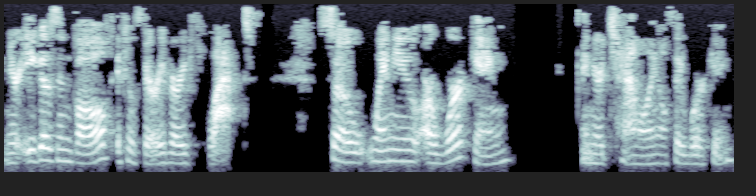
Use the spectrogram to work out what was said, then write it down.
and your ego's involved, it feels very, very flat. So when you are working and you're channeling, I'll say working,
